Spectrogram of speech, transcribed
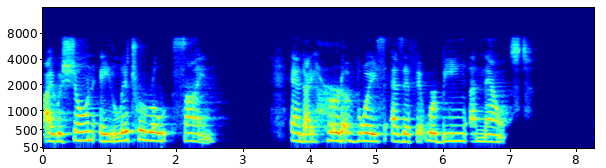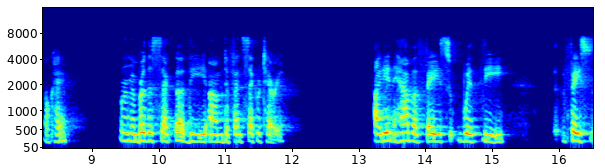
I was shown a literal sign and I heard a voice as if it were being announced. Okay? Remember the sec- uh, the um, defense secretary. I didn't have a face with the face.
